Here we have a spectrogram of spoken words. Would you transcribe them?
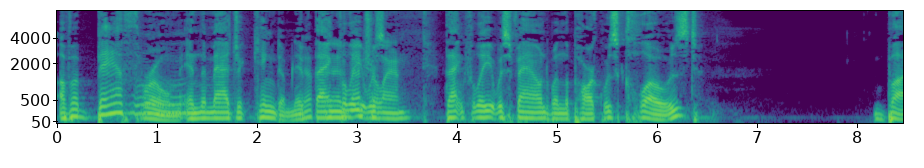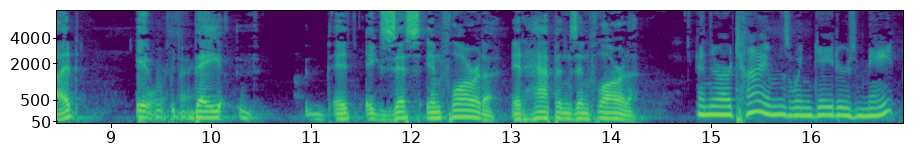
of a bathroom mm. in the Magic Kingdom. Now, Yep, in thankfully, it was Adventureland. thankfully it was found when the park was closed. But it Poor thing. they it exists in Florida. It happens in Florida. And there are times when gators mate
